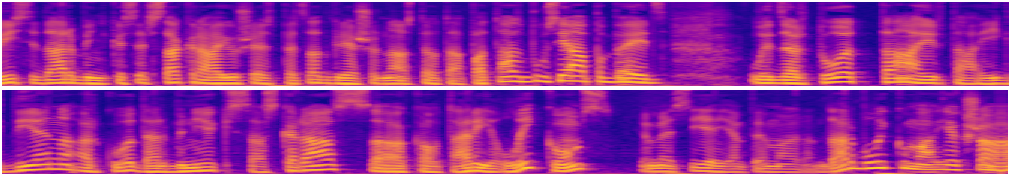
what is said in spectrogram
visi darbiņi, kas ir sakrājušies pēc atgriešanās, tev tāpat tās būs jāpabeidz. Līdz ar to tā ir tā ikdiena, ar ko darbinieki saskarās. Kaut arī likums, ja mēs ieejam, piemēram, darba likumā iekšā,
